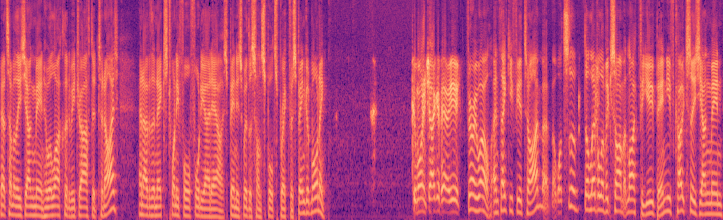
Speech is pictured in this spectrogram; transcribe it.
about some of these young men who are likely to be drafted tonight and over the next 24, 48 hours. Ben is with us on Sports Breakfast. Ben, good morning. Good morning, Jacob. How are you? Very well, and thank you for your time. Uh, what's the, the level of excitement like for you, Ben? You've coached these young men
